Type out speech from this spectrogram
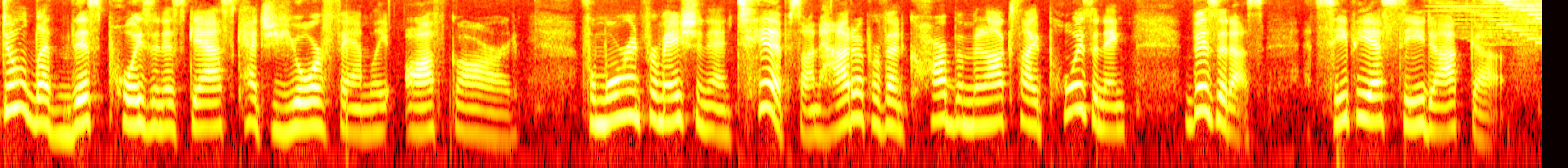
Don't let this poisonous gas catch your family off guard. For more information and tips on how to prevent carbon monoxide poisoning, visit us at cpsc.gov.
